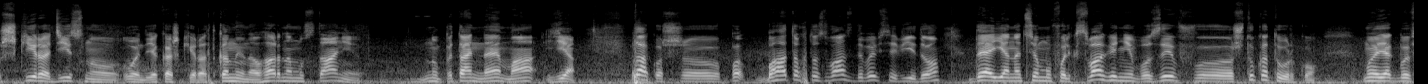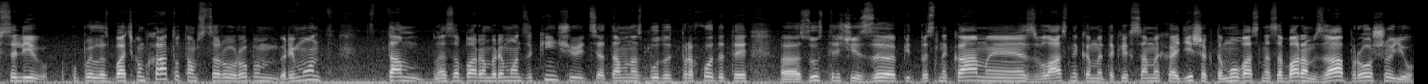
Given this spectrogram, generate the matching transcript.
шкіра дійсно, ой, яка шкіра, тканина в гарному стані. Ну, питань немає. Також е, багато хто з вас дивився відео, де я на цьому Volkswagen возив е, штукатурку. Ми якби в селі купили з батьком хату там стару, робимо ремонт. Там незабаром ремонт закінчується. Там у нас будуть проходити е, зустрічі з підписниками, з власниками таких самих айдішок. Тому вас незабаром запрошую.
